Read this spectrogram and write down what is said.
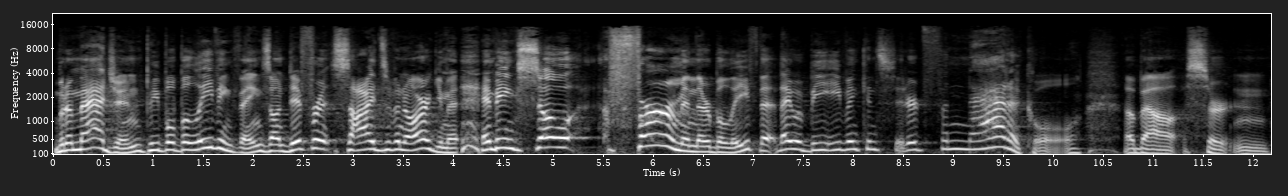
but imagine people believing things on different sides of an argument and being so firm in their belief that they would be even considered fanatical about certain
